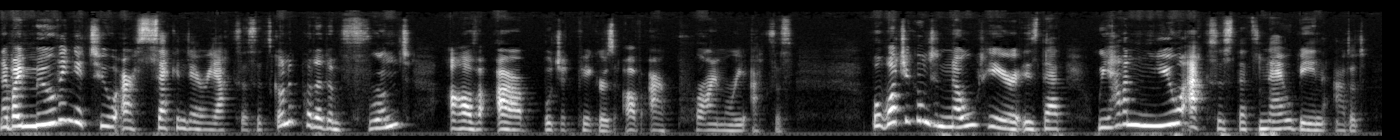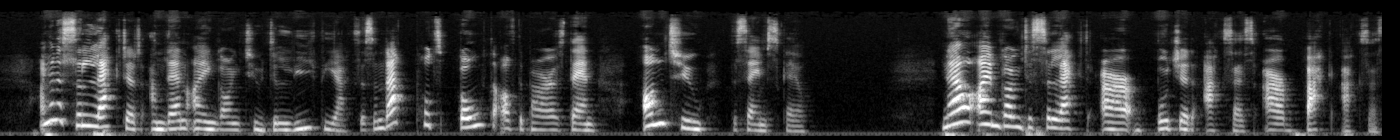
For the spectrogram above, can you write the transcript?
Now by moving it to our secondary axis, it's going to put it in front of our budget figures of our primary axis. But what you're going to note here is that we have a new axis that's now being added. I'm going to select it and then I'm going to delete the axis and that puts both of the bars then onto the same scale. Now I'm going to select our budget axis, our back axis.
